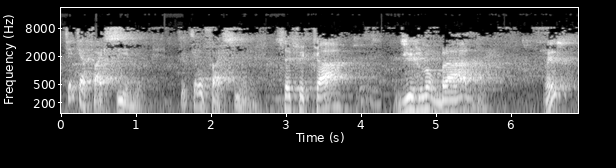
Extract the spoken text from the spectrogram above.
O que é fascínio? O que é o fascínio? Você ficar deslumbrado, não é isso?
